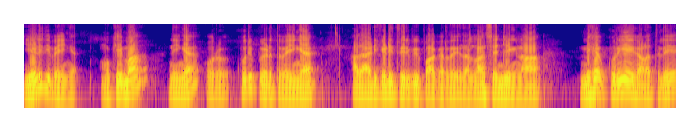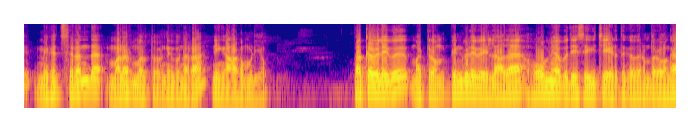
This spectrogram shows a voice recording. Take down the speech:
எழுதி வைங்க. முக்கியமாக நீங்கள் ஒரு குறிப்பு எடுத்து வைங்க. அதை அடிக்கடி திருப்பி பார்க்குறது இதெல்லாம் செஞ்சிங்கன்னா மிக குறுகிய காலத்திலே மிகச்சிறந்த மலர் மருத்துவ நிபுணராக நீங்கள் ஆக முடியும். பக்க விளைவு மற்றும் பின்விளைவு இல்லாத ஹோமியோபதி சிகிச்சை எடுத்துக்க விரும்புகிறவங்க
